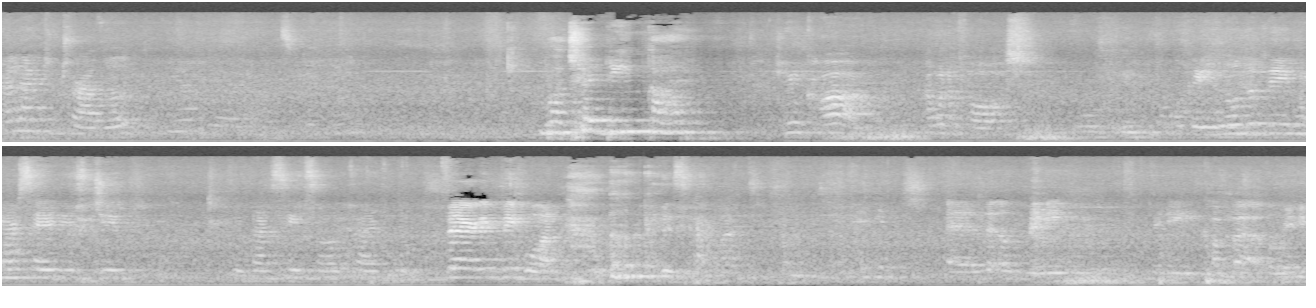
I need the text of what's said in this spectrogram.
I like to travel. What's your dream car? Dream car. I want a Porsche. Okay, you know the Mercedes Jeep. You can see it's all kind of very big one. this kind. A little mini, mini convertible. Mini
